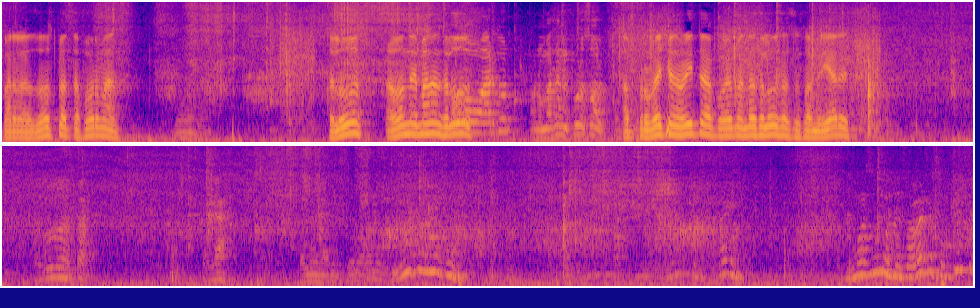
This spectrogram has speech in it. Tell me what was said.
Para las dos plataformas. Saludos. ¿A dónde mandan saludos? ¿Todo, Arthur? ¿O nomás en el puro sol? Aprovechen ahorita para poder mandar saludos a sus familiares. ¿Dónde está? Allá. hacemos en saber poquito.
